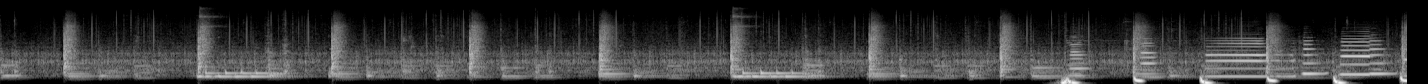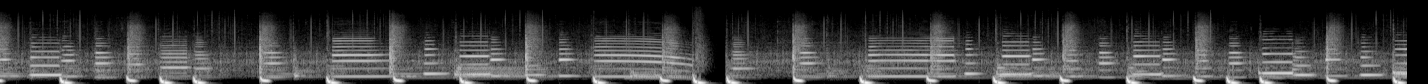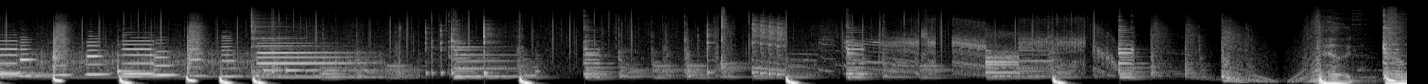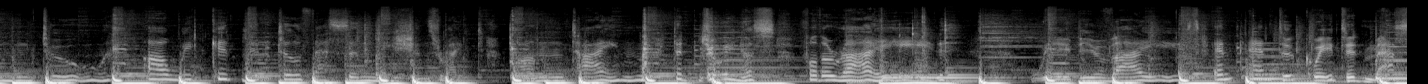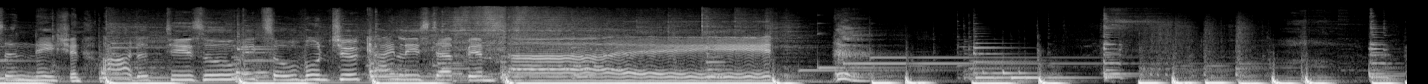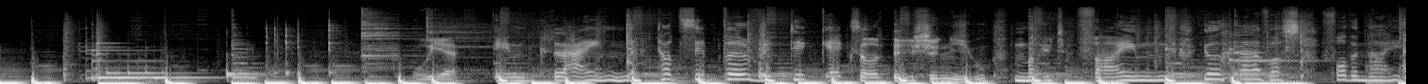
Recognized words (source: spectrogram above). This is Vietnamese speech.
Thank you. Wicked little fascinations, right on time to join us for the ride. We devise an antiquated machination. Oddities await, so won't you kindly step inside? We're inclined toward sybaritic exhortation. You might find you'll have us for the night.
